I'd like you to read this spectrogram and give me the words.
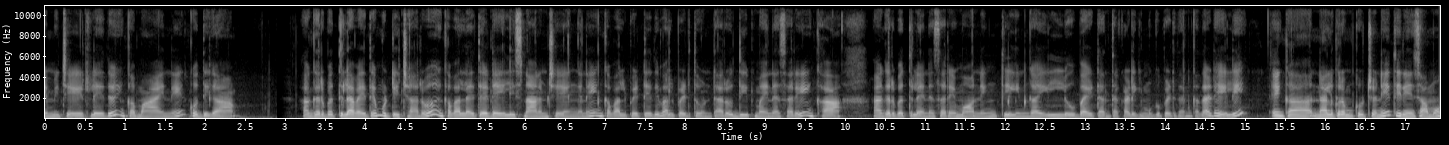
ఏమీ చేయట్లేదు. ఇంకా మా ఆయనే కొద్దిగా అగరబత్తులు అవైతే ముట్టించారు. ఇంకా వాళ్ళైతే డైలీ స్నానం చేయంగానే ఇంకా వాళ్ళు పెట్టేది వాళ్ళు పెడుతూ ఉంటారు. దీపమైనా సరే ఇంకా అగరబత్తులైనా సరే మార్నింగ్ క్లీన్గా ఇల్లు బయట అంతా కడిగి ముగ్గు పెడతాను కదా డైలీ. ఇంకా నలుగురం కూర్చొని తినేసాము.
